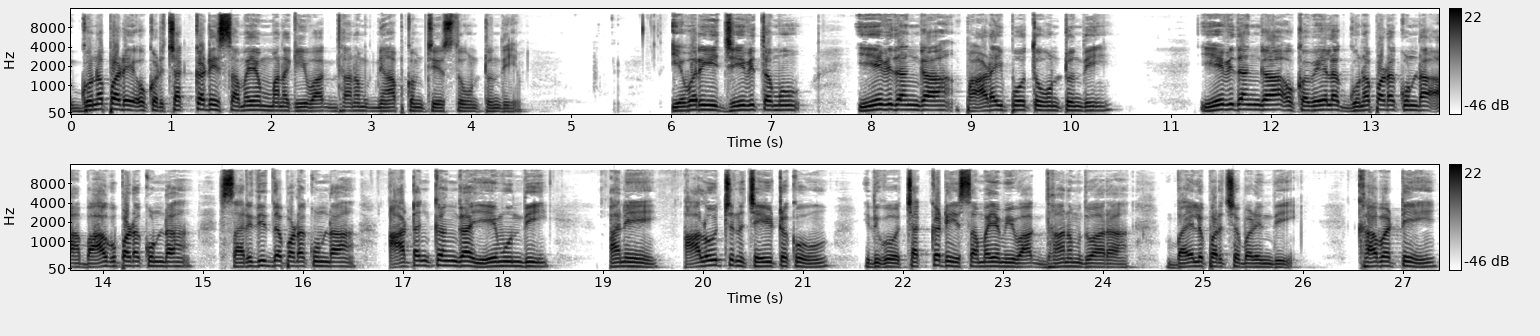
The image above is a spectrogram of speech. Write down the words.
గుణపడే ఒకటి చక్కటి సమయం మనకి వాగ్దానం జ్ఞాపకం చేస్తూ ఉంటుంది. ఎవరి జీవితము ఏ విధంగా పాడైపోతూ ఉంటుంది ఏ విధంగా ఒకవేళ గుణపడకుండా ఆ బాగుపడకుండా సరిదిద్దపడకుండా ఆటంకంగా ఏముంది అనే ఆలోచన చేయుటకు ఇదిగో చక్కటి సమయం ఈ వాగ్దానం ద్వారా బయలుపరచబడింది. కాబట్టి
